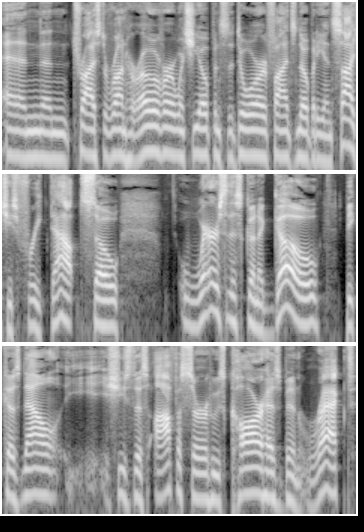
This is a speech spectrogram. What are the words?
and then tries to run her over. When she opens the door and finds nobody inside, she's freaked out. So, where's this going to go? Because now she's this officer whose car has been wrecked,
